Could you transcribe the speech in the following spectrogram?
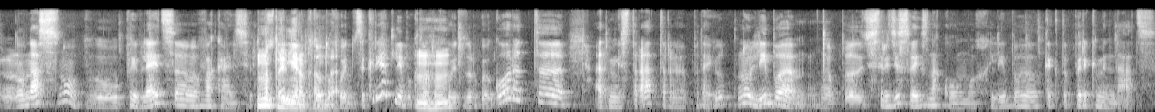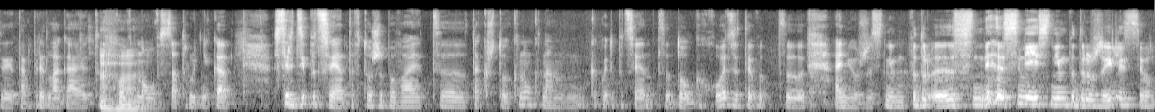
У нас ну, появляется вакансия. Например, кто-то да. уходит в декрет, либо кто-то Мгм. уходит в другой город, э, администраторы подают, ну, либо э, среди своих знакомых, либо как-то по рекомендации там предлагают какого-то нового сотрудника. Среди пациентов тоже бывает э, так, что ну, к нам какой-то пациент долго ходит, и вот они уже с ним подру- с, с ней с ним подружились. И Вот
